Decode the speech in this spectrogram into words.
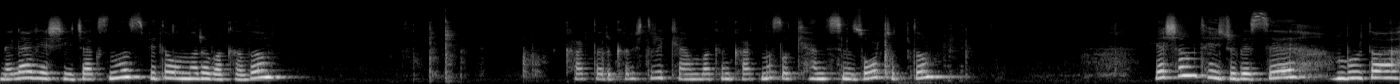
neler yaşayacaksınız? Bir de onlara bakalım. Kartları karıştırırken bakın kart nasıl kendisini zor tuttum. Yaşam tecrübesi burada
